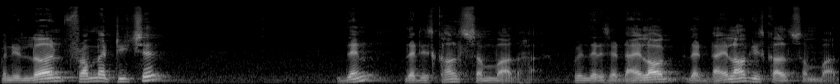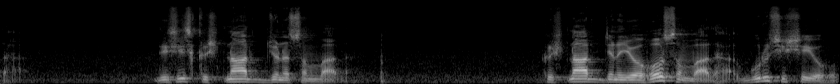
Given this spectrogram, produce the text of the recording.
When you learn from a teacher, then that is called samvadaha. When there is a dialogue, that dialogue is called samvadaha. This is Krishnarjuna Samvada. Krishnarjuna Yoho Samvada, Guru Shishya Yoho.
